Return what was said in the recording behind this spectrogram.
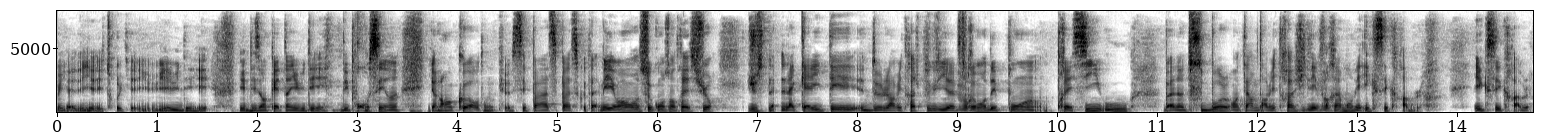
Il y, a des trucs il y, a eu des, des enquêtes hein, il y a eu des, des procès hein. il y en a encore donc c'est pas c'est pas ce côté mais vraiment se concentrer sur juste la qualité de l'arbitrage parce qu'il y a vraiment des points précis où bah, notre football en termes d'arbitrage il est vraiment mais exécrable exécrable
